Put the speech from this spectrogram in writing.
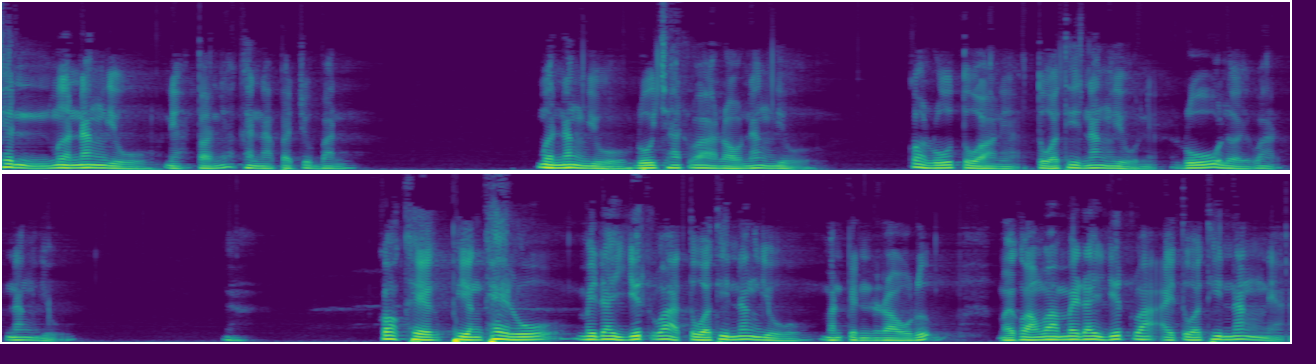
เช่นเมื่อนั่งอยู่เนี่ย ตอนนี้ขณะปัจจุบัน เมื่อนั่งอยู่รู้ชัดว่าเรานั่งอยู่ ก็รู้ตัวเนี่ย ตัวที่นั่งอยู่เนี่ย รู้เลยว่านั่งอยู่ก็เพียงแค่รู้ไม่ได้ยึดว่าตัวที่นั่งอยู่ มันเป็นเราหรือ หมายความว่าไม่ได้ยึดว่าไอ้ตัวที่นั่งเนี่ย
